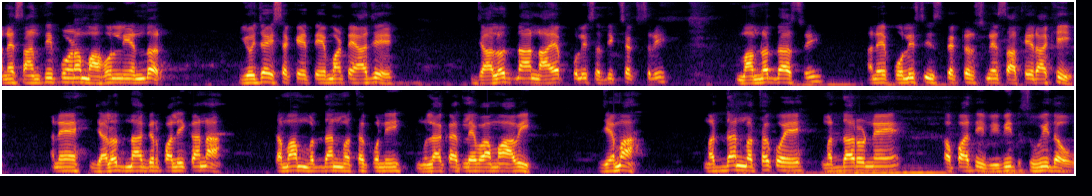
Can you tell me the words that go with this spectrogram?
અને શાંતિપૂર્ણ માહોલની અંદર યોજાઈ શકે તે માટે આજે જાલોદના નાયબ પોલીસ અધિક્ષક શ્રી, મામલતદાર શ્રી અને પોલીસ ઇન્સ્પેક્ટર્સને સાથે રાખી અને જાલોદ નગરપાલિકાના તમામ મતદાન મથકોની મુલાકાત લેવામાં આવી, જેમાં મતદાન મથકોએ મતદારોને અપાતી વિવિધ સુવિધાઓ,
